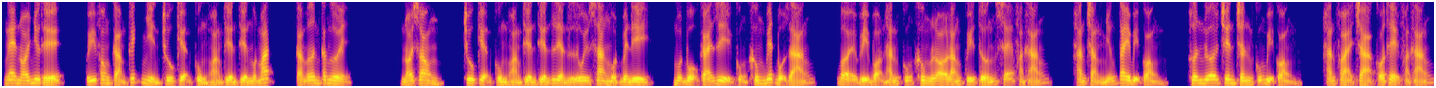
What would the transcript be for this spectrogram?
Nghe nói như thế, quý phong cảm kích nhìn chu kiện cùng hoàng tiến tiến một mắt, cảm ơn các ngươi. Nói xong, chu kiện cùng hoàng tiến tiến liền lui sang một bên đi, một bộ cái gì cũng không biết bộ dáng, bởi vì bọn hắn cũng không lo lắng quỷ tướng sẽ phản kháng, hắn chẳng những tay bị còng hơn nữa trên chân cũng bị còng hắn phải chả có thể phản kháng,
